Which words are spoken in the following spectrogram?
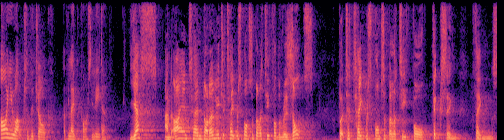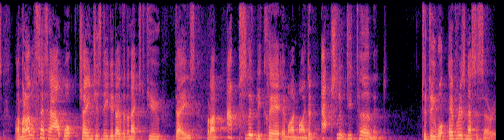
Are you up to the job of Labour Party leader? Yes, and I intend not only to take responsibility for the results, but to take responsibility for fixing things. Um, and I will set out what change is needed over the next few days, but I'm absolutely clear in my mind and absolutely determined to do whatever is necessary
